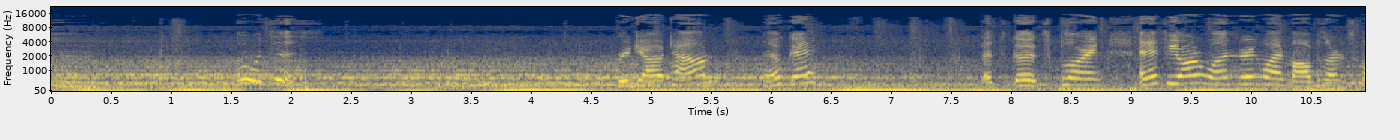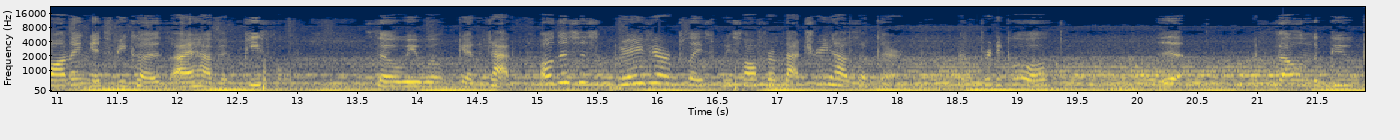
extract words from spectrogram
Hmm. Oh, what's this? Bridge out of town? Okay. Let's go exploring. And if you are wondering why mobs aren't spawning, it's because I have it peaceful. So we won't get attacked. Oh, this is graveyard place we saw from that treehouse up there. That's pretty cool. Yeah. Fell in the goop.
